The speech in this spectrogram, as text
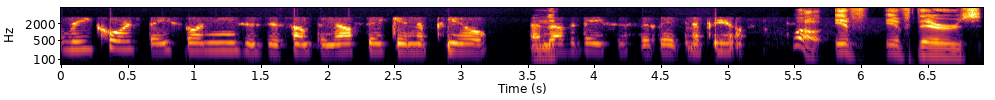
recourse based on needs? Is there something else they can appeal? Another basis that they can appeal? Well, if if there's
